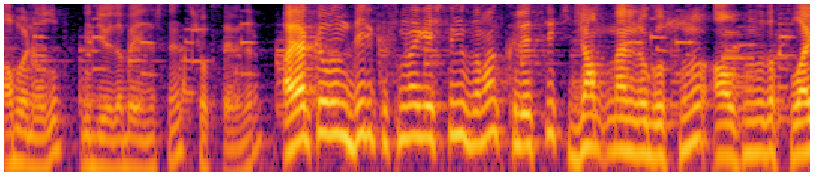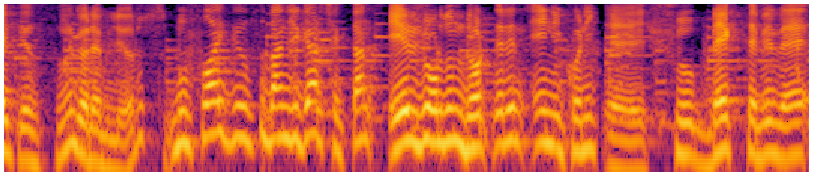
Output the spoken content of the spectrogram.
abone olup videoyu da beğenirseniz çok sevinirim. Ayakkabının dil kısmına geçtiğimiz zaman klasik Jumpman logosunu altında da Flight yazısını görebiliyoruz. Bu Flight yazısı bence gerçekten Air Jordan 4'lerin en ikonik e, şu back tab'i ve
